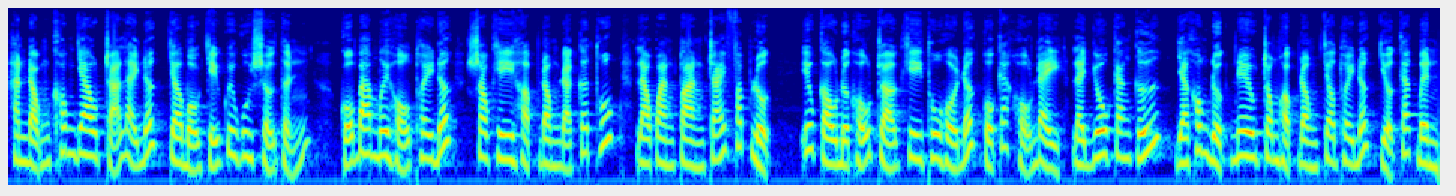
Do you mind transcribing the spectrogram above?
hành động không giao trả lại đất cho Bộ Chỉ huy quân sự tỉnh của 30 hộ thuê đất sau khi hợp đồng đã kết thúc là hoàn toàn trái pháp luật yêu cầu được hỗ trợ khi thu hồi đất của các hộ này là vô căn cứ và không được nêu trong hợp đồng cho thuê đất giữa các bên.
